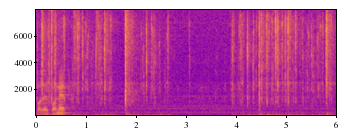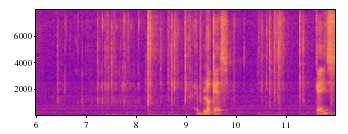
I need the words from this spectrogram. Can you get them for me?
poder poner en bloques case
